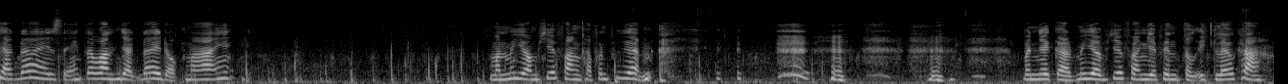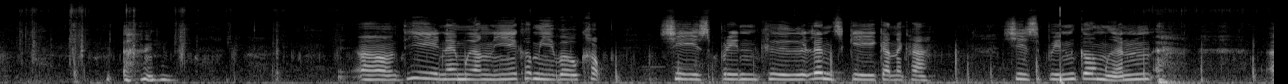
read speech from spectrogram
อยากได้แสงตะวันอยากได้ดอกไม้ มันไม่ยอมเชื่อฟังค่ะเพื่อนๆ บรรยากาศไม่ยอมเชื่อฟังยายเพนตกอีกแล้วค่ะเอ่อที่ในเมืองนี้เขามีเวิลด์คัพชีสปรินคือเล่นสกีกันนะคะชีสปรินก็เหมือนเอ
